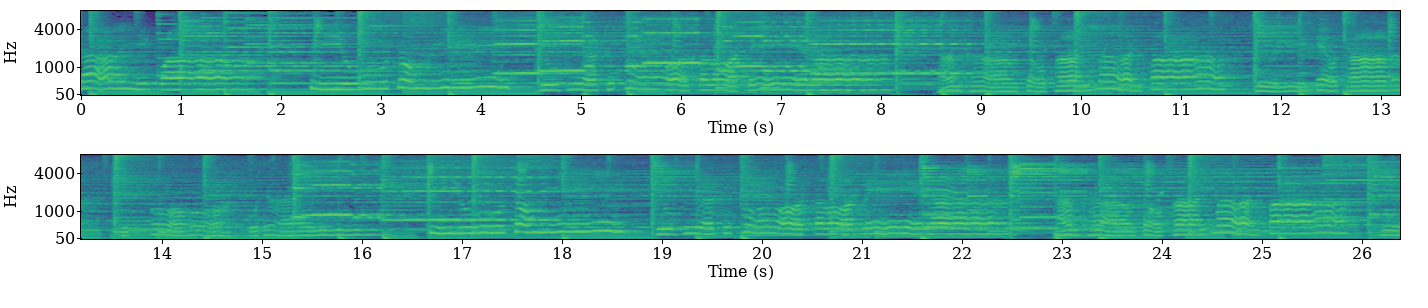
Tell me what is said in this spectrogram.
ไดายกว่า ที่อยู่ตรงนี้อยู่เพื่อคือทอดตลอดเวลา ผ่านม่านฟ้ามือนีแก้วตาคิดทอดผู้ใดที่อยู่ตรงนี้ อยู่เพื่อคือทอดตลอดเวลาถามข่าวเจ้าผ่านม่านฟ้าเมื่อ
